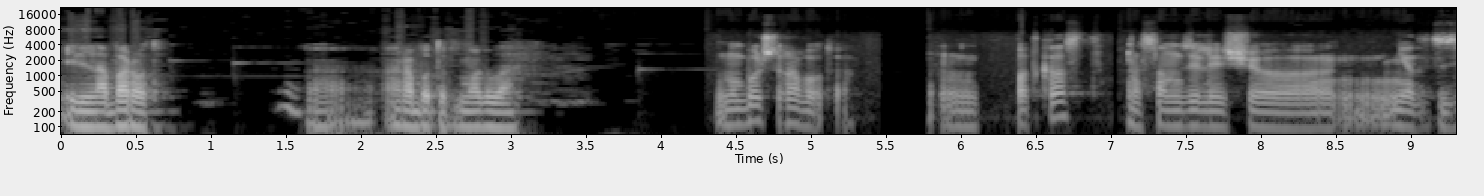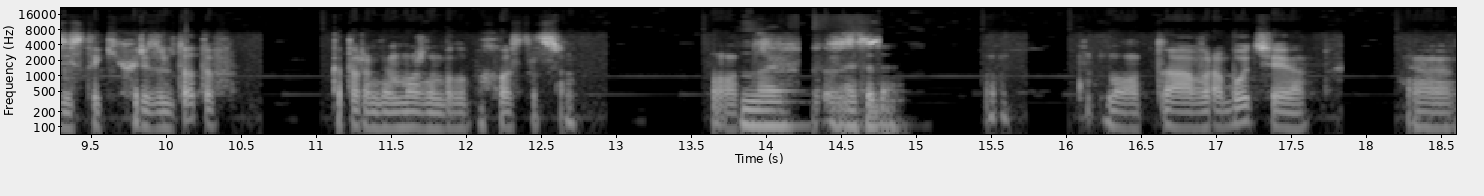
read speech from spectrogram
Или наоборот, а, работа помогла? Ну, больше работа. Подкаст, на самом деле, еще нет здесь таких результатов, которыми можно было похвастаться. Вот. Ну, это да. Вот. А в работе э,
